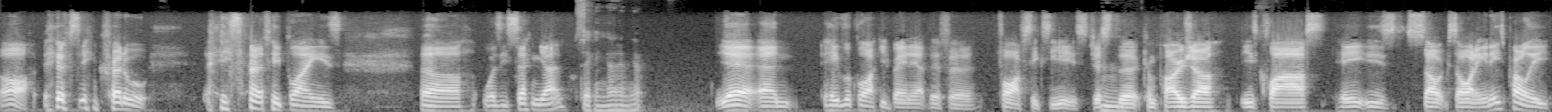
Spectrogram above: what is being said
Oh, it was incredible. He's only playing his uh, was his second game. Second game, yep. Yeah, and he looked like he'd been out there for five, six years. Just Mm. the composure, his class. He is so exciting, and he's probably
